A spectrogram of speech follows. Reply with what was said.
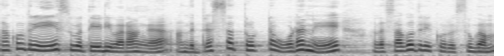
சகோதரி இயேசுவை தேடி வராங்க. அந்த ட்ரெஸ்ஸை தொட்ட உடனே அந்த சகோதரிக்கு ஒரு சுகம்.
